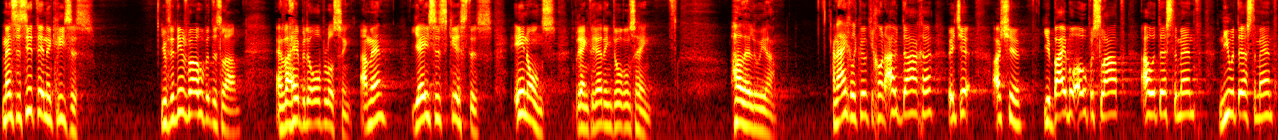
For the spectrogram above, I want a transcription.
Mensen zitten in een crisis. Je hoeft het nieuws maar open te slaan. En wij hebben de oplossing. Amen. Jezus Christus in ons brengt redding door ons heen. Halleluja. En eigenlijk wil ik je gewoon uitdagen, weet je, als je je Bijbel openslaat, Oude Testament, Nieuwe Testament,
